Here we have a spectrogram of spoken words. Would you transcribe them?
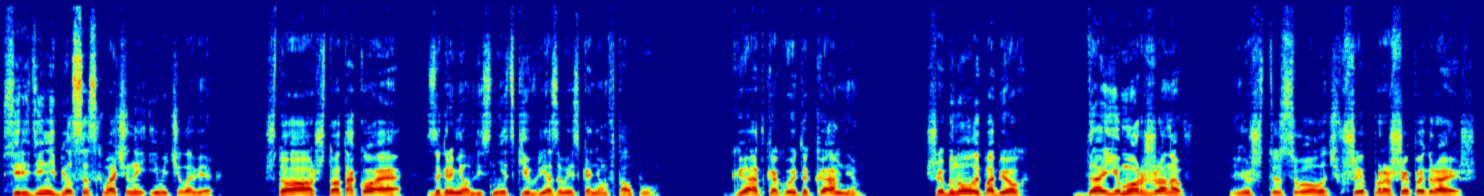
в середине бился схваченный ими человек. «Что? Что такое?» — загремел Лесницкий, врезываясь конем в толпу. Гад какой-то камнем! Шибнул и побег. Дай ему, Аржанов! Ишь ты, сволочь, в шип-прошип играешь!»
